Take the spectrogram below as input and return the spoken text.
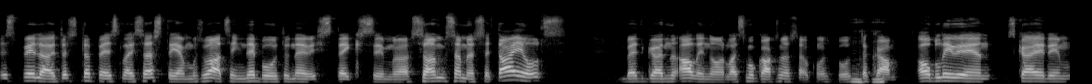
Es pieļauju, tas ir tāpēc, lai sastajam uz vāciņu nebūtu nevis, teiksim, uh, Sam Somerset Isles, bet gan Alinor, lai smukāks nosaukums būtu. Tā kā Oblivion, Skyrim,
